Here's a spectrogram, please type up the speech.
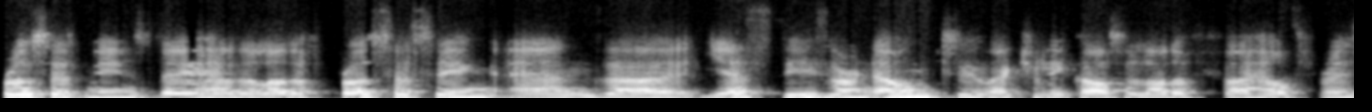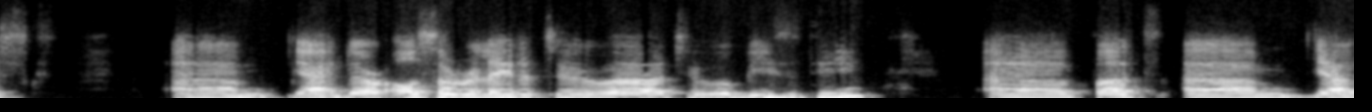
processed means they had a lot of processing, and uh, yes, these are known to actually cause a lot of uh, health risks. Um, yeah, they're also related to uh, to obesity, uh, but um, yeah,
